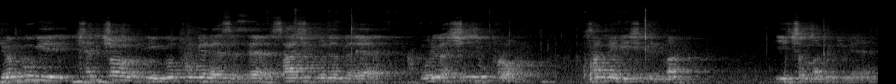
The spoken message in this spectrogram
경북이 최초 인구 통계를 했을 때 49년도에 우리가 16% 321만 2천만 명 중에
